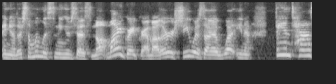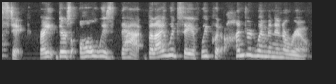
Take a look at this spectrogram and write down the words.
I know there's someone listening who says, not my great grandmother. She was a what, you know, fantastic, right? There's always that. But I would say if we put 100 women in a room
